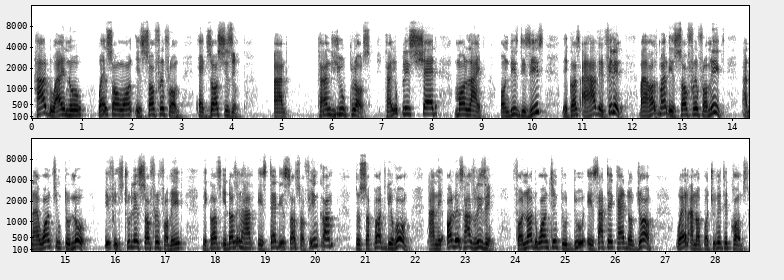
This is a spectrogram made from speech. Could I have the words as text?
How do I know when someone is suffering from exorcism? And can you plus, can you please shed more light on this disease? Because I have a feeling my husband is suffering from it, and I want him to know if he's truly suffering from it because he doesn't have a steady source of income to support the home, and he always has reason for not wanting to do a certain kind of job when an opportunity comes.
